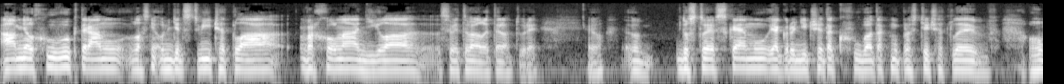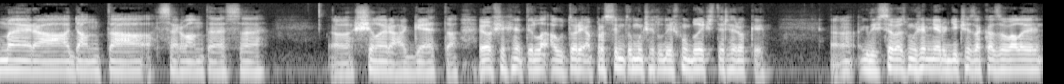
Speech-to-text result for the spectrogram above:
A měl chůvu, která mu vlastně od dětství četla vrcholná díla světové literatury. Jo. Dostojevskému, jak rodiče, tak chůva, tak mu prostě četli Homéra, Danta, Cervantese, eh, Schillera, Goethe, jo, všechny tyhle autory a prosím tomu četl, když mu byly čtyři roky. Eh, když se vezmu, že mě rodiče zakazovali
